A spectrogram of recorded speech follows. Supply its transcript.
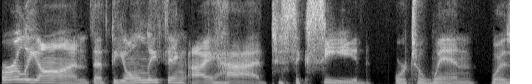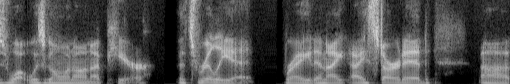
early on that the only thing I had to succeed or to win was what was going on up here. That's really it. Right. And I, I started uh,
